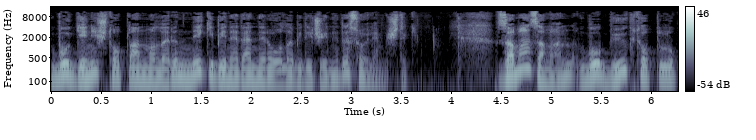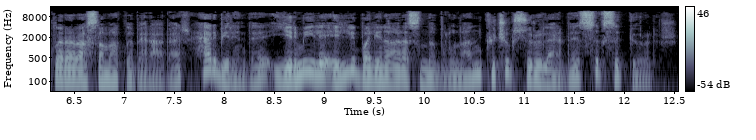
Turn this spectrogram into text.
bu geniş toplanmaların ne gibi nedenleri olabileceğini de söylemiştik. Zaman zaman bu büyük topluluklara rastlamakla beraber her birinde 20 ile 50 balina arasında bulunan küçük sürüler de sık sık görülür.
